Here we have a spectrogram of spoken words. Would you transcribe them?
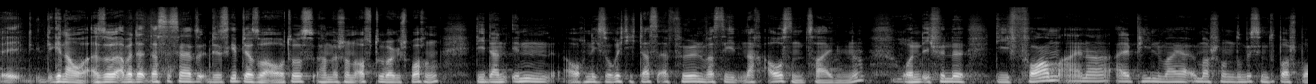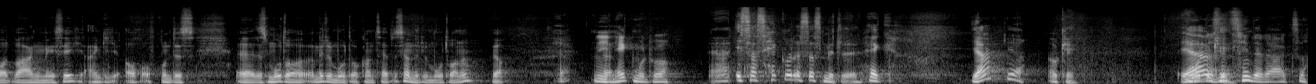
äh, genau. Also, aber das ist ja, es gibt ja so Autos, haben wir schon oft drüber gesprochen, die dann innen auch nicht so richtig das erfüllen, was sie nach außen zeigen. Ne? Und ich finde, die Form einer Alpine war ja immer schon so ein bisschen Supersportwagenmäßig, eigentlich auch aufgrund des, äh, des Motor, Mittelmotorkonzepts. Ist ja Mittelmotor, ne? Ja. ja. Nee, ein Heckmotor. Ja, ist das Heck oder ist das Mittel? Heck. Ja? Ja. Okay. Ja, okay. Das sitzt hinter der Achse.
